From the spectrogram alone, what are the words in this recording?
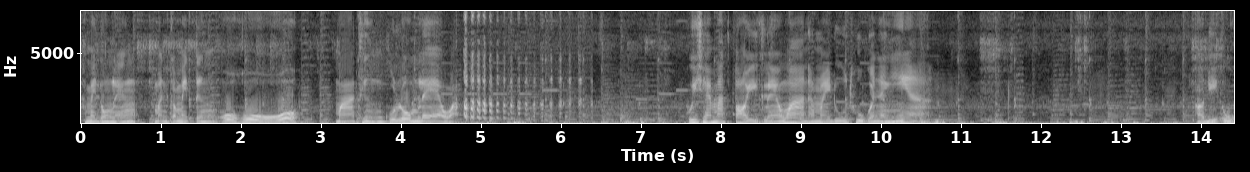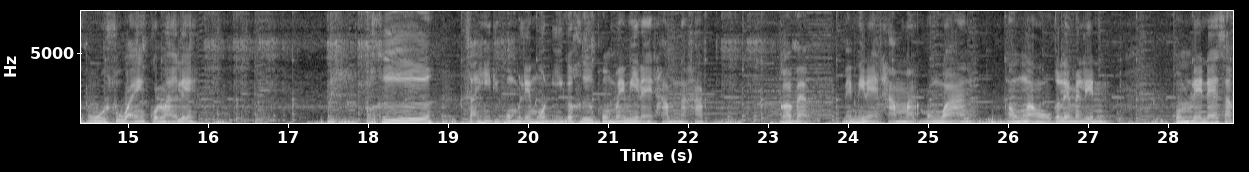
ถ้าไม่ลงแรงมันก็ไม่ตึง โอ้โห มาถึงกูล่มแล้วอะ่ะคุยใช้มาต่อยอีกแล้วว่าทำไมดูถูกกันอย่างเงี้ย เอาดิ โอ้โห สวย กดไลค์เลย ก็คือสาเหตุที่ผมไม่เล่นหมดนี้ก็คือผมไม่มีอะไรทำนะครับ ก็แบบไม่มีอะไรทำอะว่างๆเหงาๆก็เลยมาเล่น ผมเล่นได้สัก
